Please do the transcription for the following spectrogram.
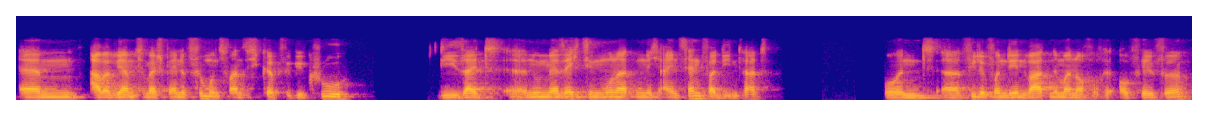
Ähm, aber wir haben zum Beispiel eine 25-köpfige Crew, die seit äh, nunmehr 16 Monaten nicht einen Cent verdient hat. Und äh, viele von denen warten immer noch auf Hilfe.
